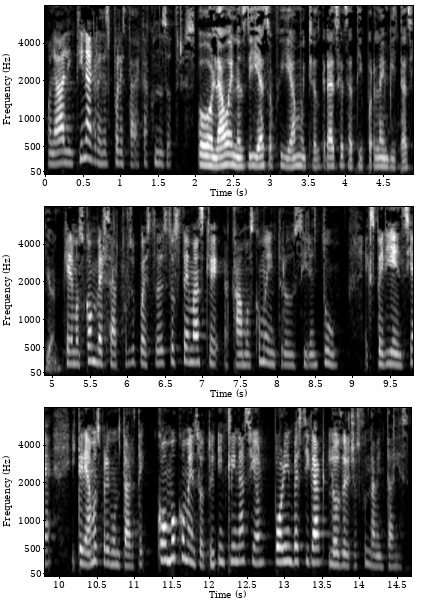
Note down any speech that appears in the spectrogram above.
Hola Valentina, gracias por estar acá con nosotros. Hola, buenos días Sofía, muchas gracias a ti por la invitación. Queremos conversar, por supuesto, de estos temas que acabamos como de introducir en tu experiencia y queríamos preguntarte cómo comenzó tu inclinación por investigar los derechos fundamentales,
